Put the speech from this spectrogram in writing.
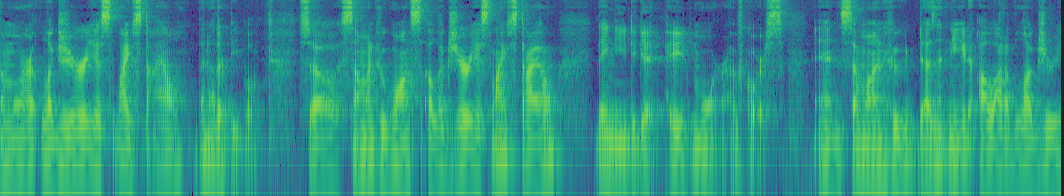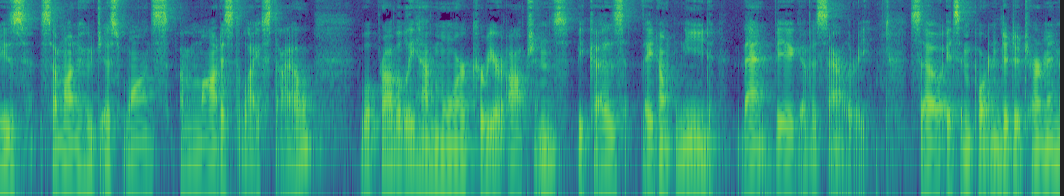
a more luxurious lifestyle than other people. So, someone who wants a luxurious lifestyle, they need to get paid more, of course. And someone who doesn't need a lot of luxuries, someone who just wants a modest lifestyle, will probably have more career options because they don't need that big of a salary. So it's important to determine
